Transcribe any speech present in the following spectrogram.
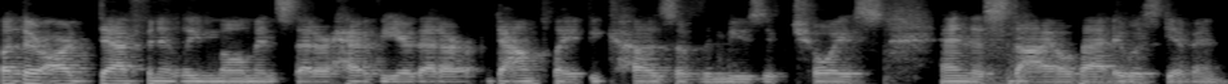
but there are definitely moments that are heavier that are downplayed because of the music choice and the style that it was given.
